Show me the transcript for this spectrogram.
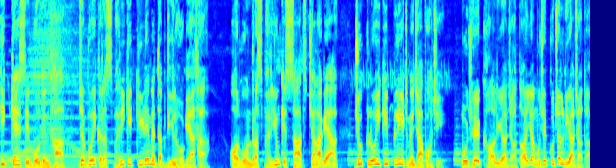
कि कैसे वो दिन था जब वो एक रसभरी के कीड़े में तब्दील हो गया था, और वो उन रसभरियों के साथ चला गया, जो क्लोई की प्लेट में जा पहुँची। मुझे खा लिया जाता या मुझे कुचल दिया जाता,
